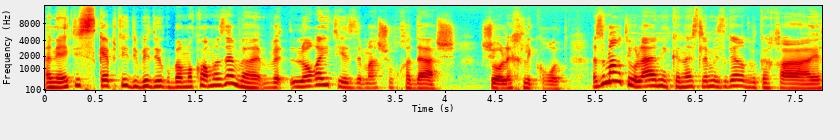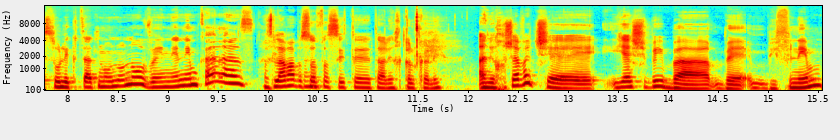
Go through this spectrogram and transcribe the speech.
אני הייתי סקפטית בדיוק במקום הזה, ולא ראיתי איזה משהו חדש. שהולך לקרות. אז אמרתי, אולי אני אכנס למסגרת וככה יעשו לי קצת נו נו נו ועניינים כאלה, אז אז למה בסוף עשית אה, תהליך כלכלי? אני חושבת שיש בי בפנים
